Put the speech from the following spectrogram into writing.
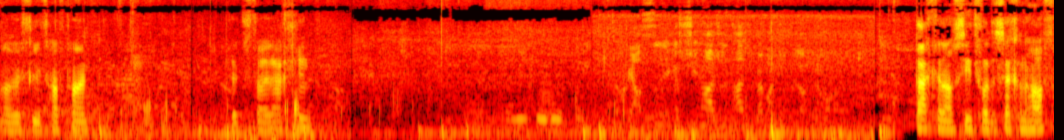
Obviously, it's half time. Pitch side action. Back in our seats for the second half.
